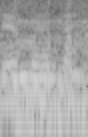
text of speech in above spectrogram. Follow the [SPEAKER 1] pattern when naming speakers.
[SPEAKER 1] Never mind.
